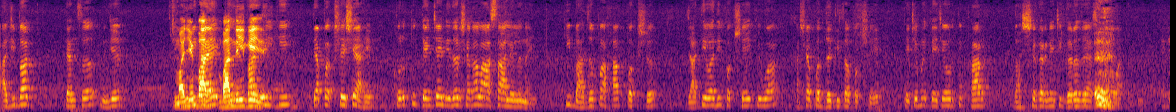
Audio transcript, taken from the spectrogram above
अजिबात त्यांचं म्हणजे माझी बांधिलकी त्या पक्षाशी आहे. परंतु त्यांच्या निदर्शनाला असं आलेलं नाही की भाजप हा पक्ष जातीवादी पक्ष आहे किंवा अशा पद्धतीचा पक्ष आहे त्याच्यामुळे त्याच्यावरती फार भाष्य करण्याची गरज आहे असं मला वाटत म्हणजे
